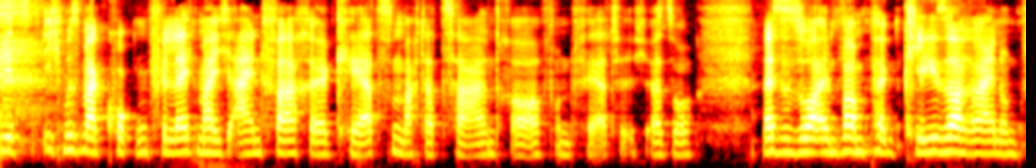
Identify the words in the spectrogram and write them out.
Und jetzt, ich muss mal gucken, vielleicht mache ich einfach äh, Kerzen, mache da Zahlen drauf und fertig. Also, weißt du, so einfach ein paar Gläser rein und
